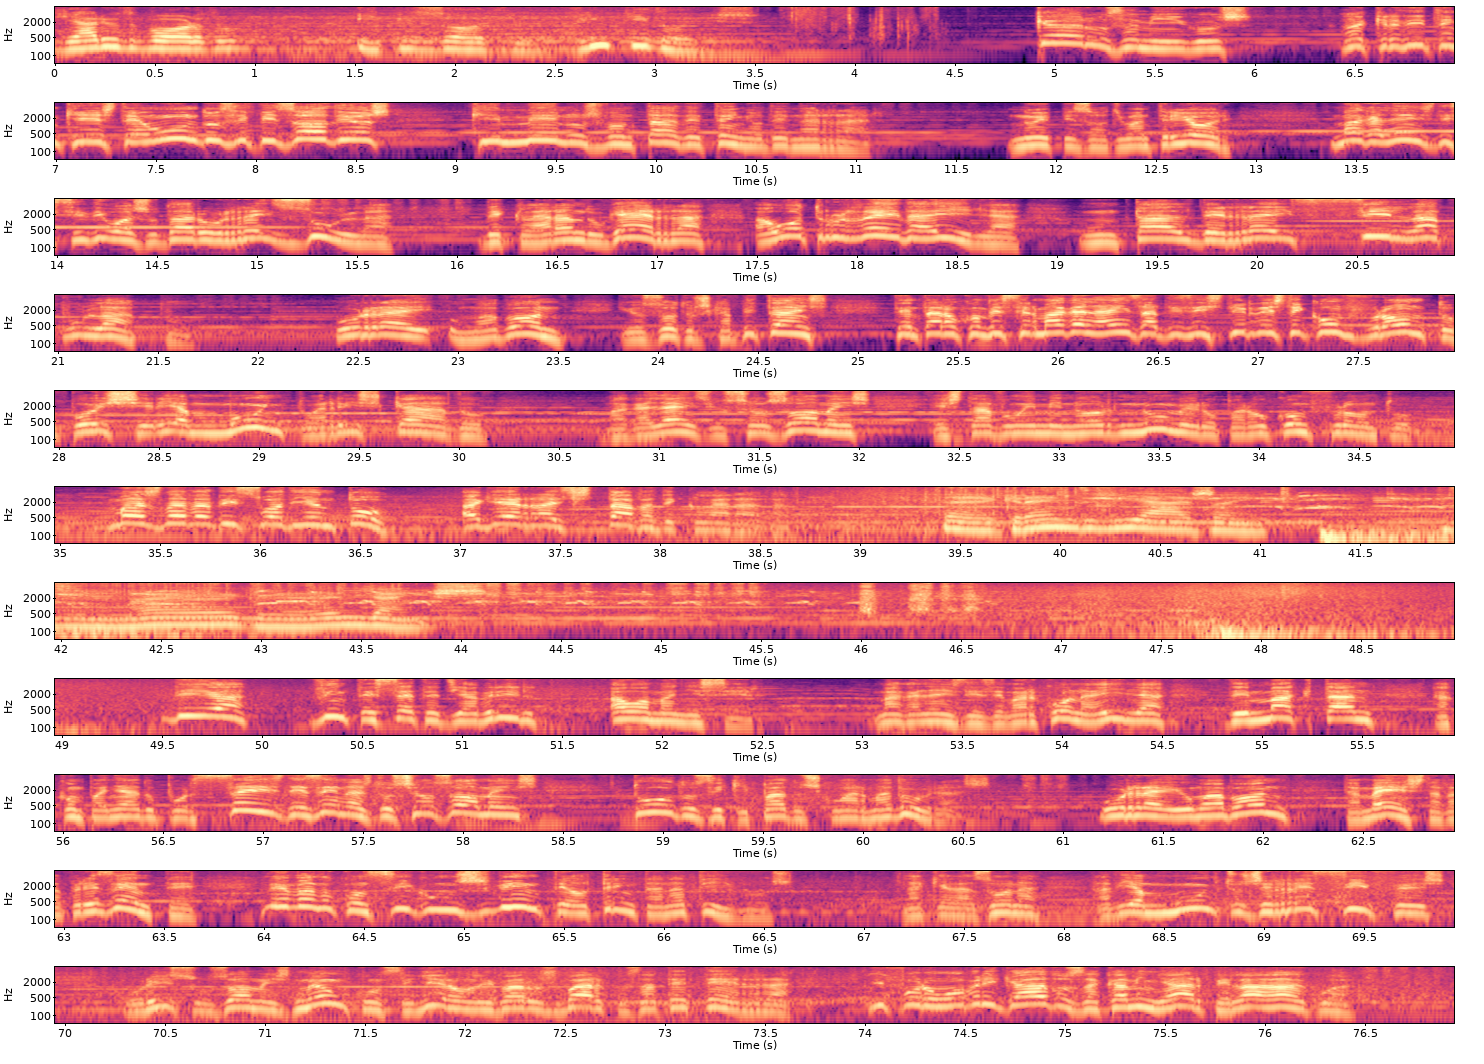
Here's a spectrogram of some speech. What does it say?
Diário de Bordo, episódio 22. Caros amigos, acreditem que este é um dos episódios que menos vontade tenho de narrar. No episódio anterior, Magalhães decidiu ajudar o rei Zula, declarando guerra a outro rei da ilha, um tal de rei Silapulapu. O rei Umabon e os outros capitães tentaram convencer Magalhães a desistir deste confronto, pois seria muito arriscado. Magalhães e os seus homens estavam em menor número para o confronto. Mas nada disso adiantou. A guerra estava declarada. A grande viagem de Magalhães. Dia 27 de abril ao amanhecer. Magalhães desembarcou na ilha de Mactan, acompanhado por seis dezenas dos seus homens, todos equipados com armaduras. O rei Umabon também estava presente, levando consigo uns 20 ou 30 nativos. Naquela zona havia muitos recifes, por isso os homens não conseguiram levar os barcos até terra e foram obrigados a caminhar pela água.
